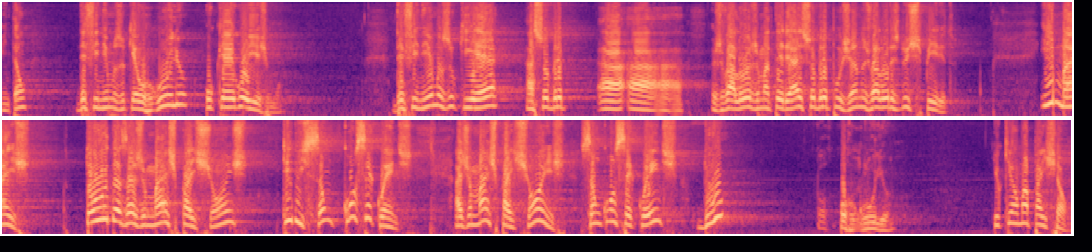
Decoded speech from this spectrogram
Então, definimos o que é orgulho, o que é egoísmo. Definimos o que é a sobre, a, a, os valores materiais sobrepujando os valores do espírito. E mais, todas as más paixões que lhes são consequentes. As más paixões são consequentes do orgulho. E o que é uma paixão?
